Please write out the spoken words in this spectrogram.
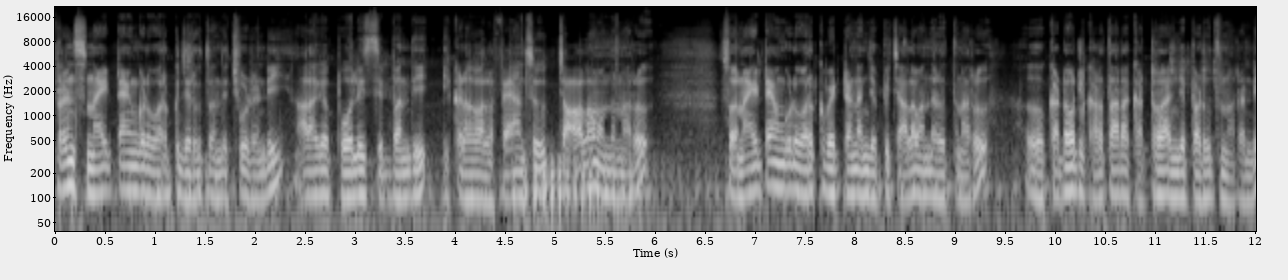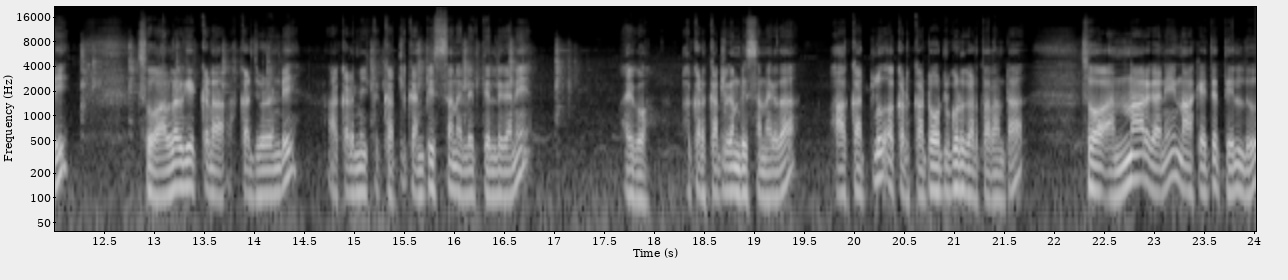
ఫ్రెండ్స్ నైట్ టైం కూడా వర్క్ జరుగుతుంది. చూడండి. అలాగే పోలీస్ సిబ్బంది ఇక్కడ వాళ్ళ ఫ్యాన్స్ చాలా మంది ఉన్నారు. సో నైట్ టైం కూడా వర్క్ పెట్టండి అని చెప్పి చాలా మంది అడుగుతున్నారు. కటౌట్లు కడతారా కట్టరా అని చెప్పి అడుగుతున్నారండి. సో అలాగే ఇక్కడ అక్కడ చూడండి. అక్కడ మీకు కట్లు కనిపిస్తానే లేదు తెలియదు కానీ. అయ్యో అక్కడ కట్లు కనిపిస్తున్నాయి కదా. ఆ కట్లు అక్కడ కటౌట్లు కూడా కడతారంట. సో అన్నారు కానీ నాకైతే తెలియదు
